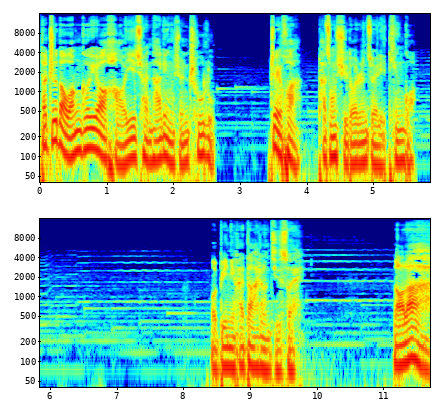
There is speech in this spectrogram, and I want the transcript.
他知道王哥又要好意劝他另寻出路。这话他从许多人嘴里听过。我比你还大上几岁。老了，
